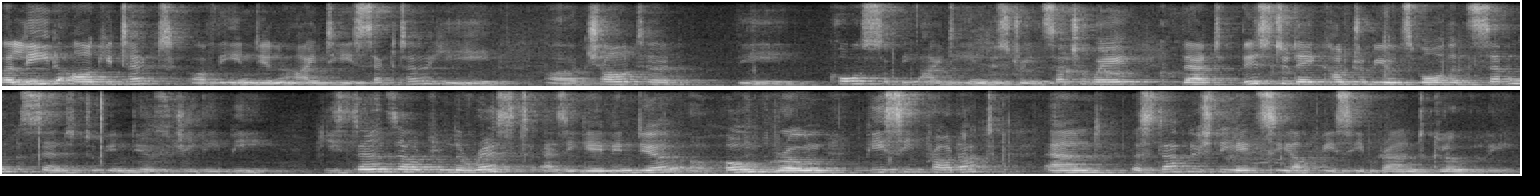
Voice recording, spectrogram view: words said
A lead architect of the Indian IT sector, he uh, chartered the course of the IT industry in such a way that this today contributes more than 7% to India's GDP. He stands out from the rest as he gave India a homegrown PC product and established the HCL PC brand globally.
